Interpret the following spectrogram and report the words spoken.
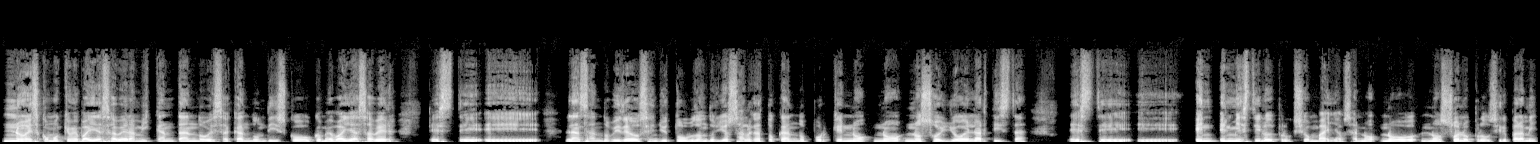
no es como que me vayas a ver a mí cantando y sacando un disco o que me vayas a ver este, eh, lanzando videos en YouTube donde yo salga tocando, porque no, no, no soy yo el artista este, eh, en, en, mi estilo de producción, vaya, o sea, no, no, no suelo producir para mí,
